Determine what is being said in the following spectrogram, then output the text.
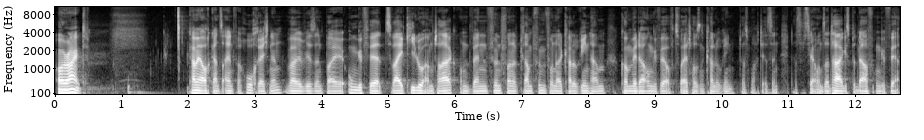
Alright. Kann man ja auch ganz einfach hochrechnen, weil wir sind bei ungefähr 2 Kilo am Tag und wenn 500 Gramm 500 Kalorien haben, kommen wir da ungefähr auf 2000 Kalorien. Das macht ja Sinn. Das ist ja unser Tagesbedarf ungefähr.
